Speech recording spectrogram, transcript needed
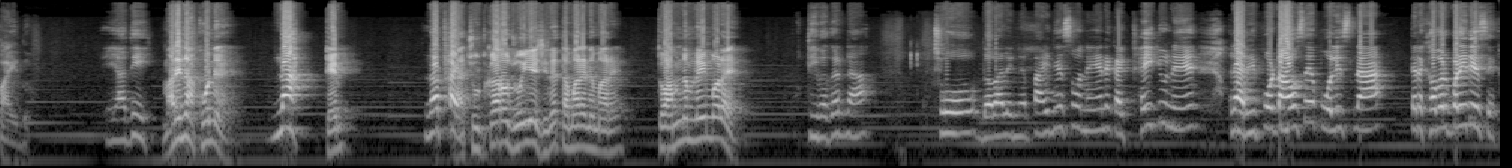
પાઈ દો. યાદી મારી નાખો ને. ના. કેમ? ન થાય. છુટકારો જોઈએ છે ને તમારે ને મારે? તો આમને નહીં મળે? બુદ્ધિ વગરના. જો દવા લઈને પાઈ દેશો ને એને કાંઈક થઈ ગયું ને અને આ રિપોર્ટ આવશે પોલીસના ત્યારે ખબર પડી દેશે.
